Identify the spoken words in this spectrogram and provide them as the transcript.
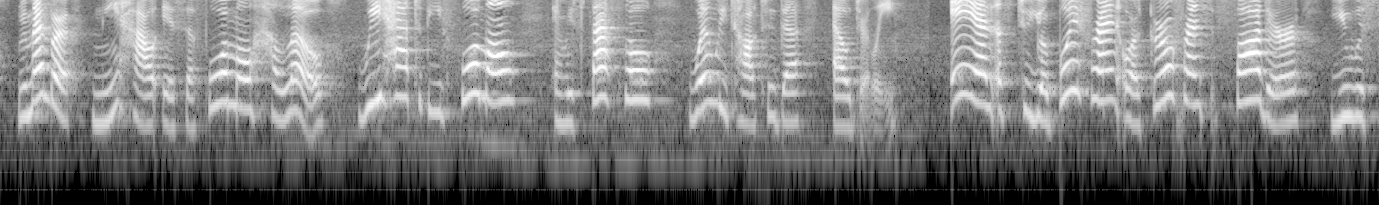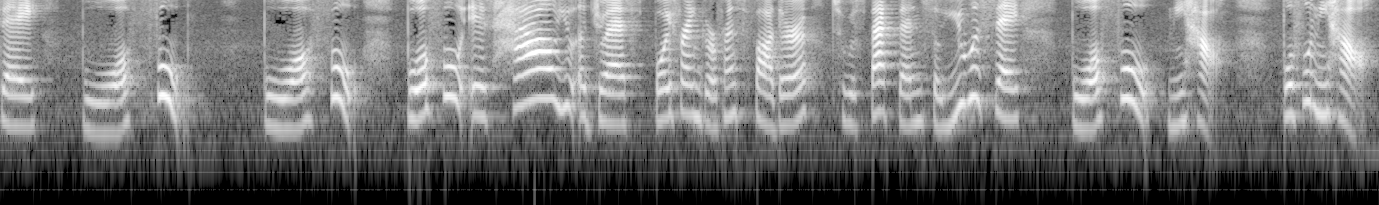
" is a formal hello. We have to be formal and respectful when we talk to the elderly. And as to your boyfriend or girlfriend's father, you would say 伯父,伯父.伯父 is how you address boyfriend girlfriend's father to respect them. So you would say 伯父你好,伯父你好,伯父你好.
